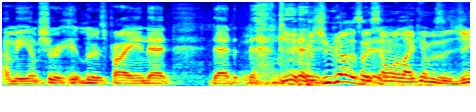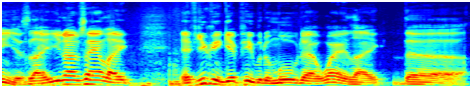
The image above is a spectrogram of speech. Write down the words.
I mean, I'm sure Hitler is probably in that that. that Yeah, because you gotta say Yeah. someone like him is a genius. Like you know what I'm saying? Like if you can get people to move that way, like the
